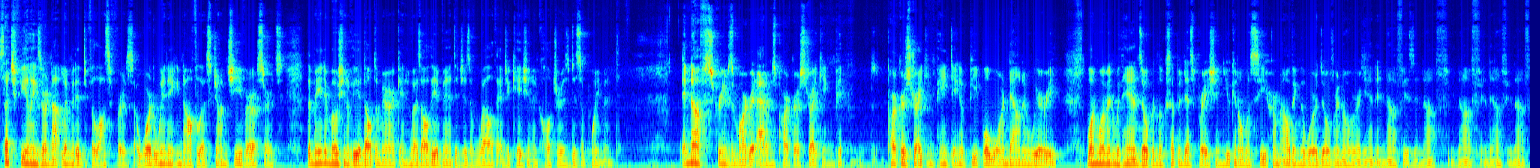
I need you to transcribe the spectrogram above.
Such feelings are not limited to philosophers. Award winning novelist John Cheever asserts the main emotion of the adult American who has all the advantages of wealth, education, and culture is disappointment. Enough, screams Margaret Adams Parker, striking Parker's striking painting of people worn down and weary. One woman with hands open looks up in desperation. You can almost see her mouthing the words over and over again Enough is enough, enough, enough, enough.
